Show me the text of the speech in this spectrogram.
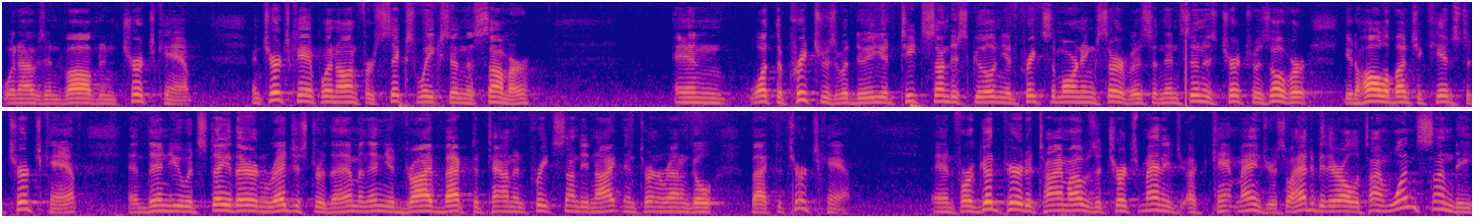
when I was involved in church camp, and church camp went on for six weeks in the summer, and what the preachers would do. You'd teach Sunday school and you'd preach the morning service, and then as soon as church was over, you'd haul a bunch of kids to church camp, and then you would stay there and register them, and then you'd drive back to town and preach Sunday night, and then turn around and go back to church camp. And for a good period of time, I was a church manager, a camp manager, so I had to be there all the time. One Sunday,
